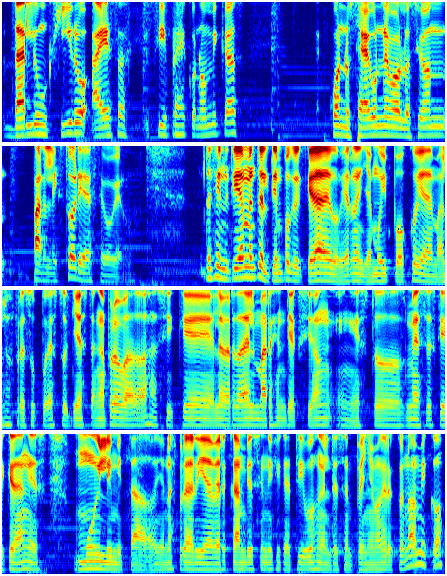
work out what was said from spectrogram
darle un giro a esas cifras económicas cuando se haga una evaluación para la historia de este gobierno. Definitivamente el tiempo que queda de gobierno ya muy poco y además los presupuestos ya están aprobados, así que la verdad el margen de acción en estos meses que quedan es muy limitado. Yo no esperaría ver cambios significativos en el desempeño macroeconómico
